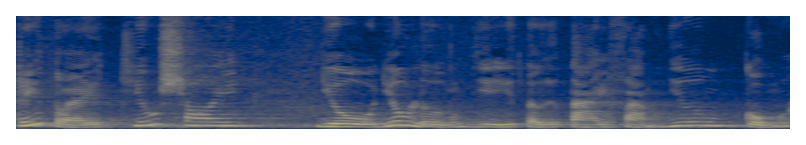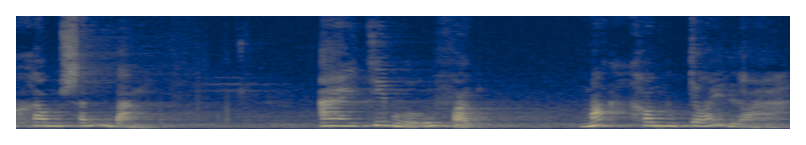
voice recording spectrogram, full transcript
trí tuệ chiếu soi, dù vô lượng dị tự tại Phạm Dương cũng không sánh bằng. Ai chiêm ngưỡng Phật, mắt không chói lòa,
